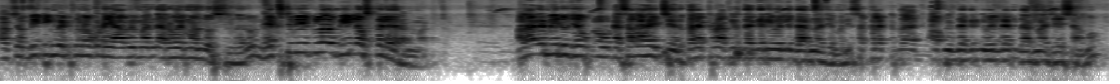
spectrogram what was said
అసలు మీటింగ్ పెట్టుకున్నా కూడా యాభై మంది అరవై మంది వస్తున్నారు. నెక్స్ట్ వీక్లో వీళ్ళు వస్తలేరు అనమాట అలాగే మీరు ఒక- సలహా ఇచ్చారు. కలెక్టర్ ఆఫీస్ దగ్గరికి వెళ్ళి ధర్నా చేయమని. స- కలెక్టర్ ఆఫీస్ దగ్గరికి వెళ్ళి ధర్నా చేశాము.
